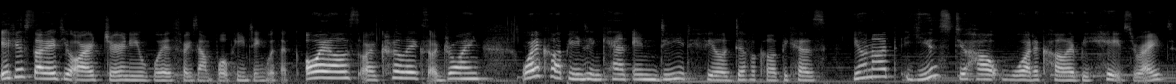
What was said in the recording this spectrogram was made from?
If you started your art journey with, for example, painting with oils or acrylics or drawing, watercolor painting can indeed feel difficult because you're not used to how watercolor behaves, right?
